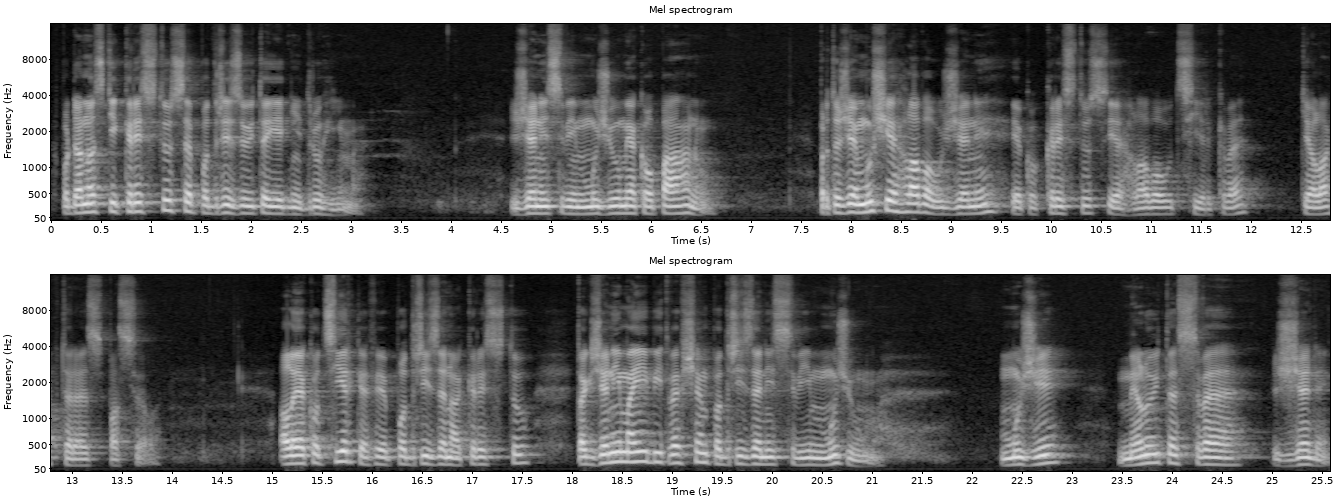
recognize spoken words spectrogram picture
V podanosti Kristu se podřizujte jedni druhým. Ženy svým mužům jako pánu. Protože muž je hlavou ženy, jako Kristus je hlavou církve, těla, které spasil. Ale jako církev je podřízena Kristu, tak ženy mají být ve všem podřízeny svým mužům. Muži, milujte své ženy,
